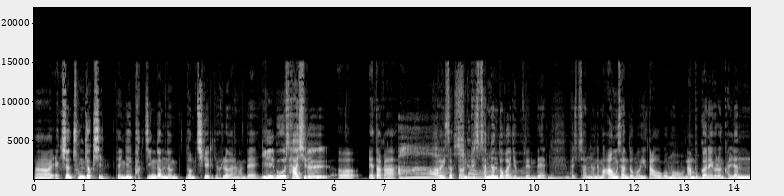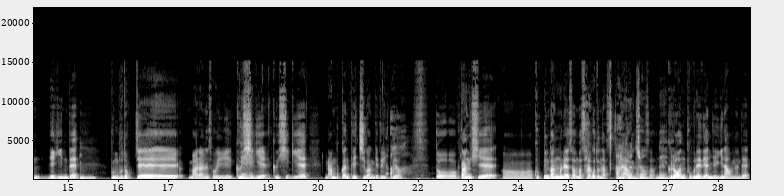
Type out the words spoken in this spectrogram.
어, 액션 총격신 굉장히 박진감 넘, 넘치게 이렇게 흘러가는 건데 일부 사실을 어 에다가 아, 과거 있었던 싫어. 83년도가 이제 무대인데 네. 83년대 뭐 아웅산도 뭐 나오고 뭐 음. 남북 간의 그런 관련 얘기인데 음. 군부 독재 말하는 소위 그 네. 시기에 그 시기에 남북 간 대치 관계도 있고요. 아. 또 그 당시에 어 국빈 방문해서 뭐 사고도 났었잖아요. 아, 그렇죠. 네, 그런 부분에 대한 얘기 나오는데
